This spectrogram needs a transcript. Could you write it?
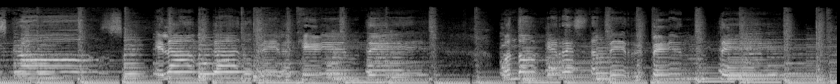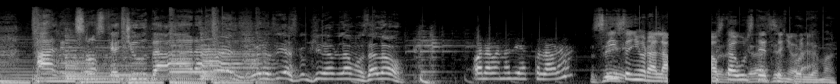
Alex Cross, el abogado de la gente. Cuando te arrestan de repente, Alex Cross te ayudará. Buenos días, ¿con quién hablamos? ¿Aló? Hola, buenos días, ¿con Laura? Sí, señora. La... ¿Cómo está usted, Gracias señora? por llamar.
